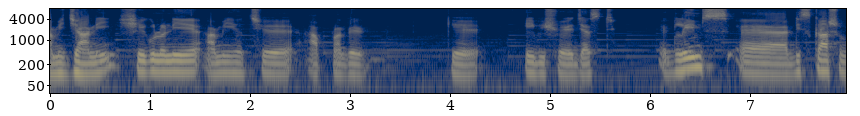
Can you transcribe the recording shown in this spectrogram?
আমি জানি, সেগুলো নিয়ে আমি হচ্ছে আপনাদেরকে এই বিষয়ে জাস্ট গ্লিমস ডিসকাশন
